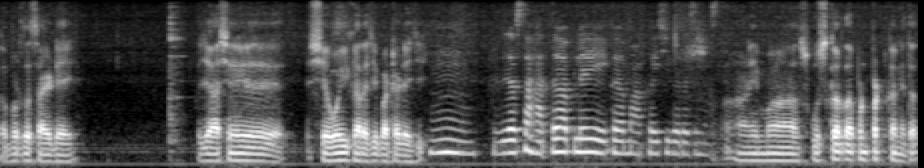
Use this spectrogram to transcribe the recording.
जबरदस्त आयडिया आहे. म्हणजे असे शेवई करायची बटाट्याची. म्हणजे जास्त हात आपले एका माखायची गरज नसते. आणि मग कुस्करता पण पटकन येतात.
